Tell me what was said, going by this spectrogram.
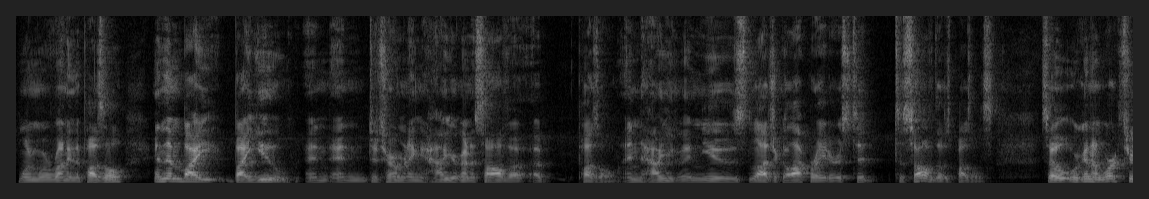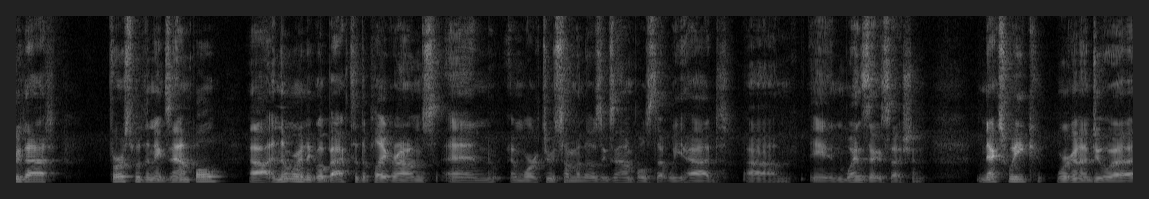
when we're running the puzzle, and then by by you and and determining how you're going to solve a, a puzzle and how you can use logical operators to to solve those puzzles. So we're going to work through that first with an example. Uh, and then we're going to go back to the playgrounds and and work through some of those examples that we had um, in Wednesday's session. Next week, we're going to do a,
